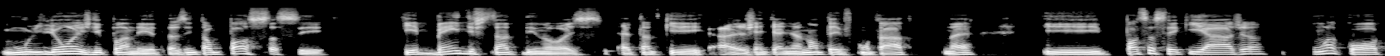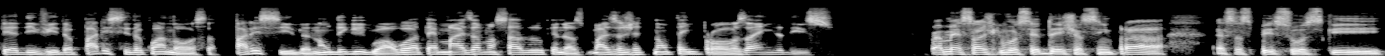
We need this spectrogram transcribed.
milhões de planetas. Então possa ser que é bem distante de nós, é tanto que a gente ainda não teve contato, né? E possa ser que haja uma cópia de vida parecida com a nossa, parecida, não digo igual, ou até mais avançada do que nós, mas a gente não tem provas ainda disso. Qual a mensagem que você deixa assim para essas pessoas que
